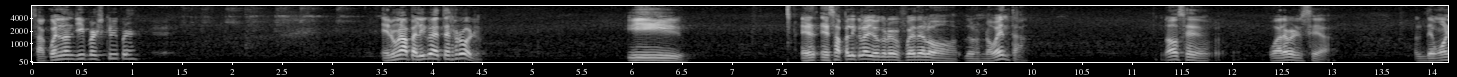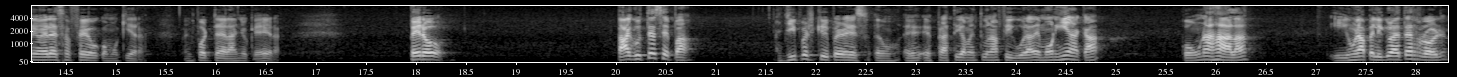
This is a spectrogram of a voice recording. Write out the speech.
¿Se acuerdan de Jeepers Creeper? era una película de terror. Y e, esa película yo creo que fue de los, de los 90. No sé, whatever sea. El demonio era ese feo como quiera, no importa el año que era. Pero, para que usted sepa, Jeepers Creeper es, es, prácticamente una figura demoníaca con unas alas y una película de terror,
